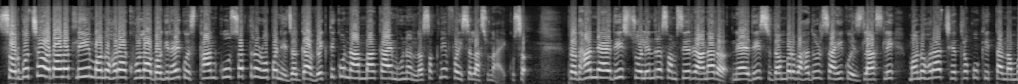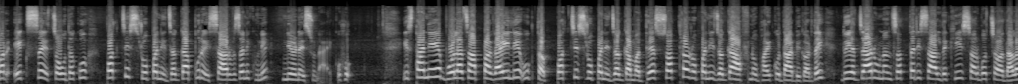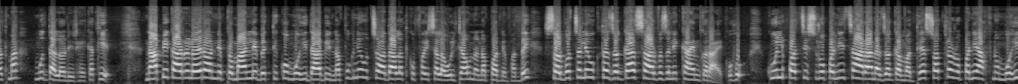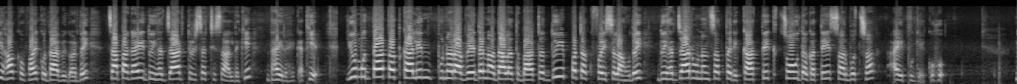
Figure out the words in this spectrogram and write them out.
सर्वोच्च अदालतले मनोहरा खोला बगिरहेको स्थानको सत्र रोपने जग्गा व्यक्तिको नाममा कायम हुन नसक्ने फैसला सुनाएको छ। प्रधान न्यायाधीश चोलेन्द्र शमशेर राणा र न्यायाधीश डम्बर बहादुर शाहीको इजलासले मनोहरा क्षेत्रको किता नम्बर एक सय चौधको पच्चिस रोपनी जग्गा पुरै सार्वजनिक हुने निर्णय सुनाएको हो। स्थानीय भोला चाप्पा गाईले उक्त पच्चिस रोपनी जग्गा मध्ये सत्र रोपनी जग्गा आफ्नो भएको दावी गर्दै दुई हजार उनसत्तरी सालदेखि सर्वोच्च अदालतमा मुद्दा लडिरहेका थिए। नापी कार्यालय र अन्य प्रमाणले व्यक्तिको मोही दावी नपुग्ने उच्च अदालतको फैसला उल्ट्याउन नपर्ने भन्दै सर्वोच्चले उक्त जग्गा सार्वजनिक कायम गराएको हो। कुल पच्चिस रोपनी चार आना जग्गा मध्ये सत्र रोपनी आफ्नो मोही हक भएको दावी गर्दै चापागाई दुई हजार त्रिसठी सालदेखि धाइरहेका थिए। यो मुद्दा तत्कालीन पुनरावेदन अदालतबाट दुई पटक फैसला हुँदै दुई हजार उनसत्तरी कार्तिक चौध गते सर्वोच्च आइपुगेको हो।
